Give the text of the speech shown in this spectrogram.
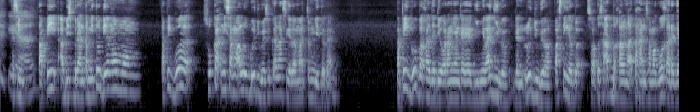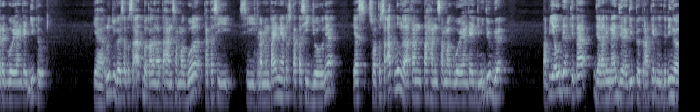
kesim- Iya. tapi abis berantem itu dia ngomong tapi gue suka nih sama lu gue juga suka lah segala macem gitu kan tapi gue bakal jadi orang yang kayak gini lagi loh dan lu juga pasti nggak suatu saat bakal nggak tahan sama gue gara-gara gue yang kayak gitu ya lu juga suatu saat bakal nggak tahan sama gue kata si si Clementine nya terus kata si Joelnya ya suatu saat lu nggak akan tahan sama gue yang kayak gini juga tapi ya udah kita jalanin aja gitu terakhirnya jadi nggak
